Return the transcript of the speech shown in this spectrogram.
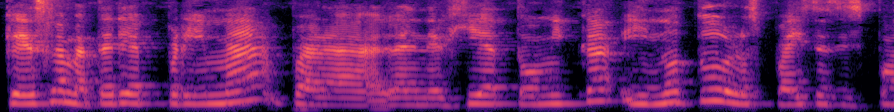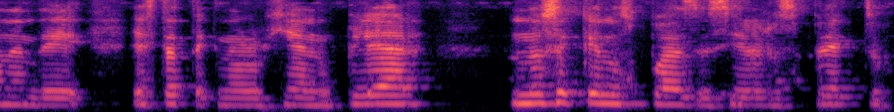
que es la materia prima para la energía atómica, y no todos los países disponen de esta tecnología nuclear. No sé qué nos puedas decir al respecto.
